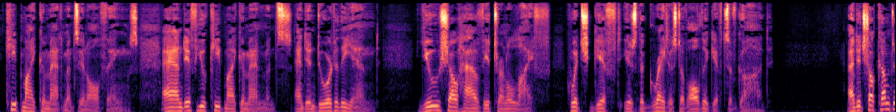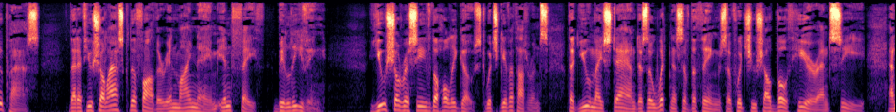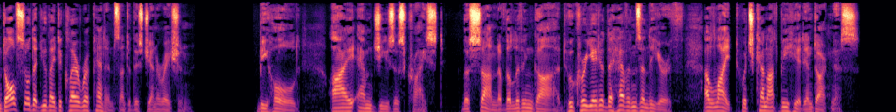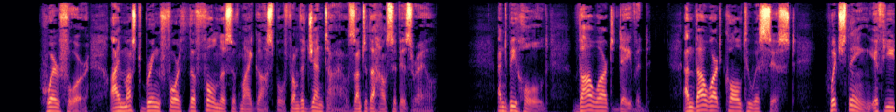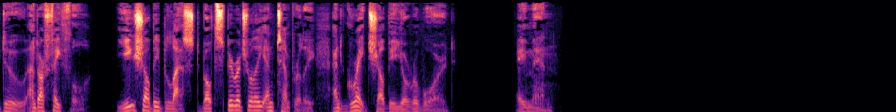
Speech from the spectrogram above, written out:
Keep my commandments in all things. And if you keep my commandments, and endure to the end, you shall have eternal life, which gift is the greatest of all the gifts of God. And it shall come to pass, that if you shall ask the Father in my name in faith, believing, you shall receive the Holy Ghost, which giveth utterance, that you may stand as a witness of the things of which you shall both hear and see, and also that you may declare repentance unto this generation. Behold, I am Jesus Christ, the Son of the living God, who created the heavens and the earth, a light which cannot be hid in darkness. Wherefore I must bring forth the fullness of my gospel from the Gentiles unto the house of Israel. And behold, thou art David, and thou art called to assist, which thing if ye do, and are faithful, ye shall be blessed both spiritually and temporally, and great shall be your reward. Amen.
